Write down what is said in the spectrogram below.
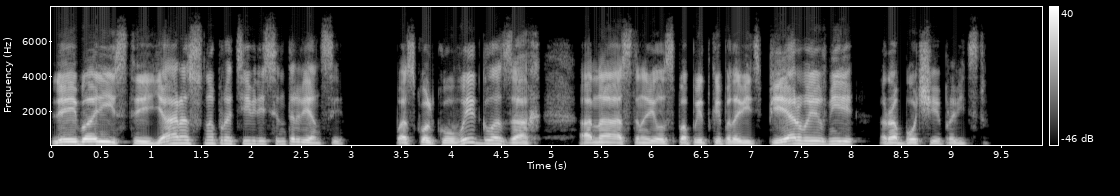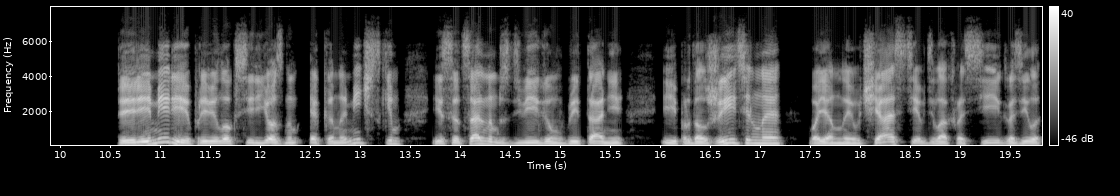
Лейбористы яростно противились интервенции, поскольку в их глазах она остановилась попыткой подавить первое в мире рабочее правительство. Перемирие привело к серьезным экономическим и социальным сдвигам в Британии, и продолжительное военное участие в делах России грозило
